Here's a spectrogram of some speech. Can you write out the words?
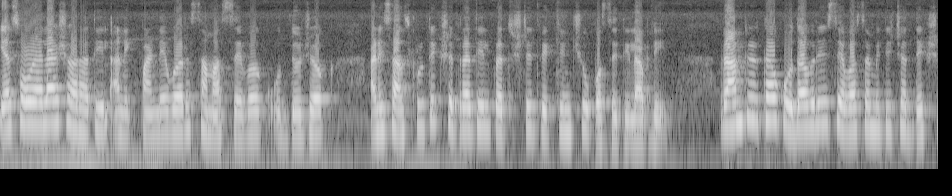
या सोहळ्याला शहरातील अनेक मान्यवर समाजसेवक उद्योजक आणि सांस्कृतिक क्षेत्रातील प्रतिष्ठित व्यक्तींची उपस्थिती लाभली. रामतीर्थ गोदावरी सेवा समितीचे अध्यक्ष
